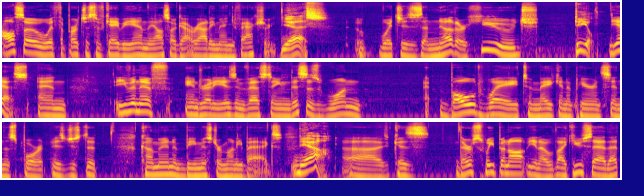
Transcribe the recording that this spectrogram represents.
also, with the purchase of KBM, they also got Rowdy Manufacturing. Yes which is another huge deal. Yes, and even if Andretti is investing, this is one bold way to make an appearance in the sport is just to come in and be Mr. Moneybags. Yeah, because uh, they're sweeping off. You know, like you said, that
